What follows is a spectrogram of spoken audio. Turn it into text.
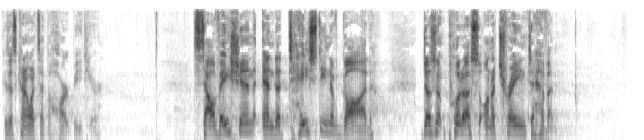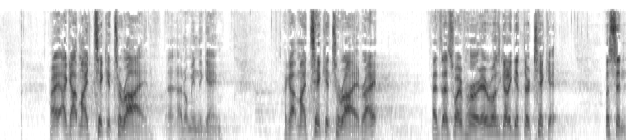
Because that's kind of what's at the heartbeat here. Salvation and a tasting of God doesn't put us on a train to heaven. Right? I got my ticket to ride. I don't mean the game. I got my ticket to ride, right? That's, that's what I've heard. Everyone's got to get their ticket. Listen,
